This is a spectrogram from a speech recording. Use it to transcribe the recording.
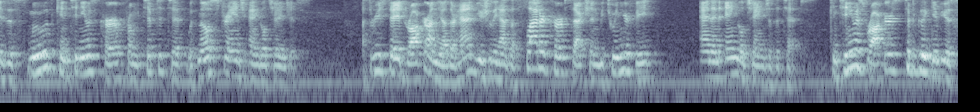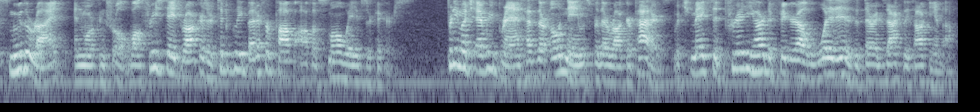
is a smooth, continuous curve from tip to tip with no strange angle changes. A three-stage rocker, on the other hand, usually has a flatter curved section between your feet and an angle change at the tips. Continuous rockers typically give you a smoother ride and more control, while three-stage rockers are typically better for pop off of small waves or kickers. Pretty much every brand has their own names for their rocker patterns, which makes it pretty hard to figure out what it is that they're exactly talking about.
